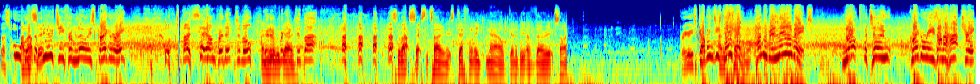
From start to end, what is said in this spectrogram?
That's, oh, And that's, that's a it. beauty from Lewis Gregory. what did I say? Unpredictable. And Who'd have we go. predicted that? so that sets the tone. It's definitely now going to be a very exciting. Gregory to Gubbins, he's And he's taken. taken. Can you believe it? Not for two. Gregory's on a hat trick.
